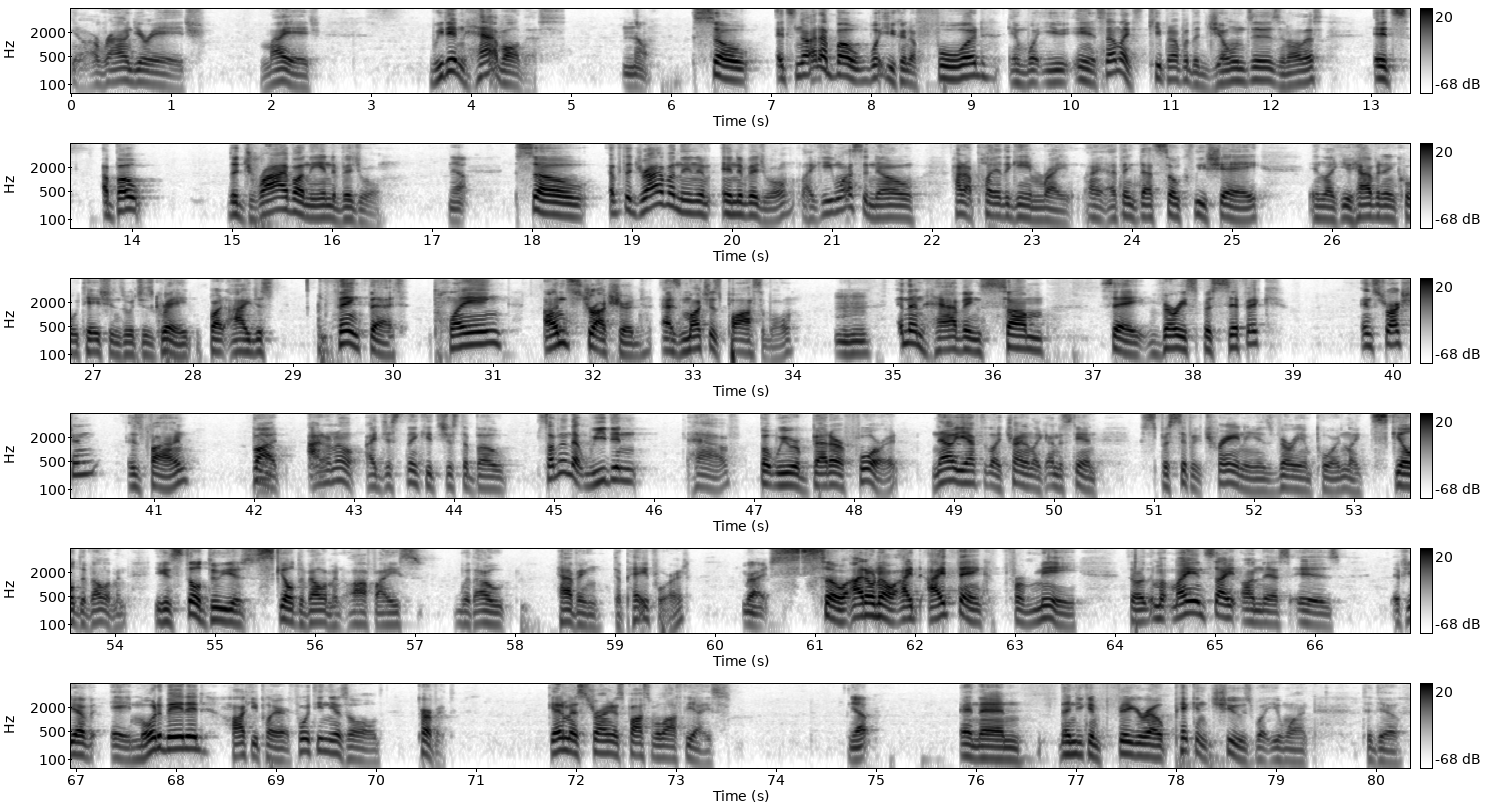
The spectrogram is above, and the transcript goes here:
you know, around your age, my age, we didn't have all this. No. So it's not about what you can afford and what you. It's not like keeping up with the Joneses and all this. It's about the drive on the individual. Yeah. So if the drive on the individual, like he wants to know how to play the game right, I, I think that's so cliche, and like you have it in quotations, which is great. But I just think that playing unstructured as much as possible, hmm and then having some, say, very specific instruction is fine. But I don't know. I just think it's just about something that we didn't have, but we were better for it. Now you have to like try and like understand specific training is very important, like skill development. You can still do your skill development off ice without having to pay for it. Right. So I don't know. I I think for me, so my insight on this is if you have a motivated hockey player at 14 years old, perfect. Get him as strong as possible off the ice, Yep. and then then you can figure out pick and choose what you want to do.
